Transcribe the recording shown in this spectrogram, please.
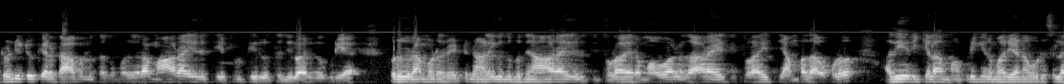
டுவெண்ட்டி டூ கேரட் ஆபரண தங்கம் ஒரு கிராம் ஆறாயிரத்தி எட்நூத்தி இருபத்தஞ்சு ரூபா இருக்கக்கூடிய ஒரு கிராமோட ரேட்டு நாளைக்கு வந்து பார்த்தீங்கன்னா ஆறாயிரத்தி தொள்ளாயிரமாவோ அல்லது ஆறாயிரத்தி தொள்ளாயிரத்தி ஐம்பதாவோ கூட அதிகரிக்கலாம் அப்படிங்கிற மாதிரியான ஒரு சில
